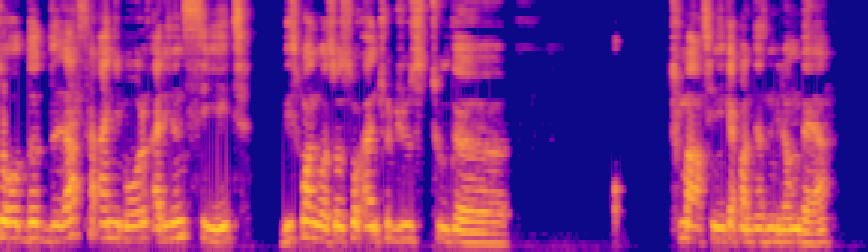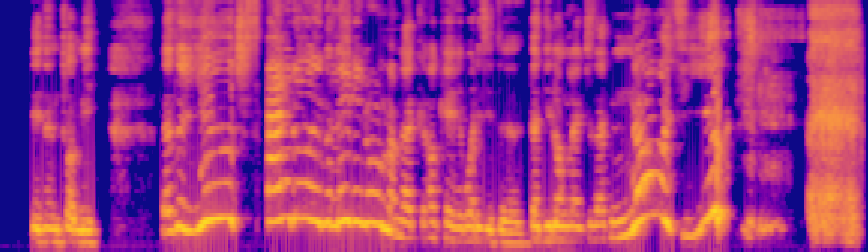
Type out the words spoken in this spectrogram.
so the, the last animal I didn't see it. This one was also introduced to the to Martinique apparently doesn't belong there. He didn't tell me. There's a huge spider in the living room. I'm like, okay, what is it? Uh, daddy long legs? She's like, no, it's huge.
